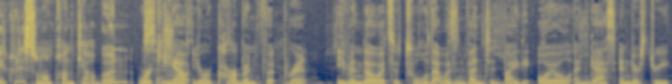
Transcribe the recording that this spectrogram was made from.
Calculer son empreinte carbone. Working out your carbon footprint, even though it's a tool that was invented by the oil and gas industry,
